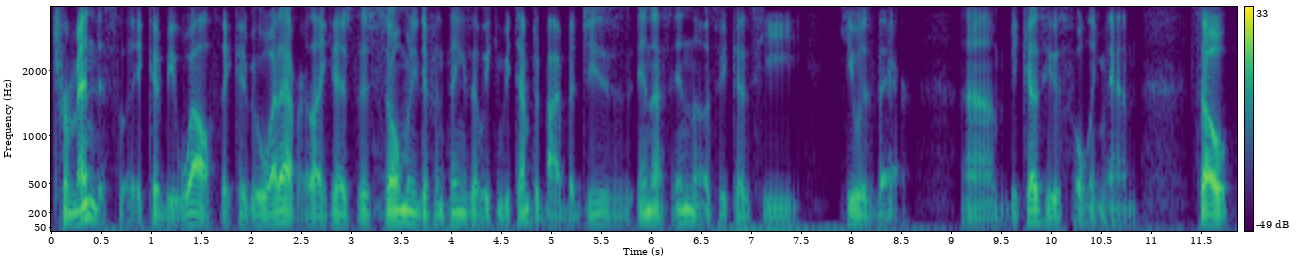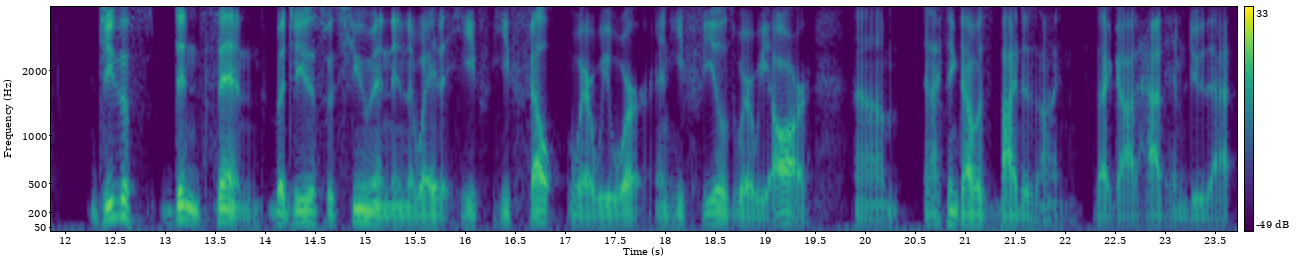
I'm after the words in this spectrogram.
tremendously. It could be wealth. It could be whatever. Like there's there's so many different things that we can be tempted by, but Jesus is in us in those because he he was there, um, because he was fully man. So Jesus didn't sin, but Jesus was human in the way that he he felt where we were and he feels where we are. Um, and I think that was by design that God had him do that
